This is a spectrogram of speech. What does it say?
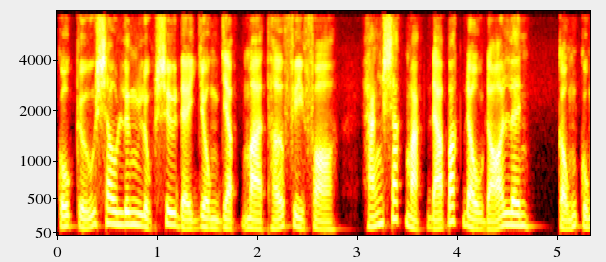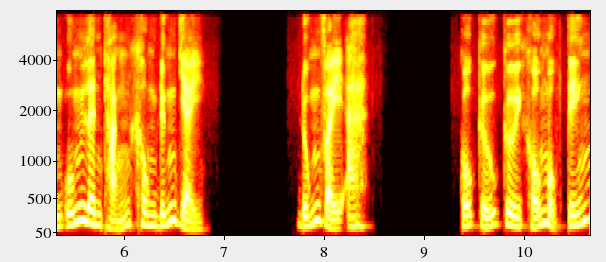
Cổ cửu sau lưng lục sư đệ dồn dập mà thở phì phò, hắn sắc mặt đã bắt đầu đỏ lên, cổng cũng uống lên thẳng không đứng dậy. Đúng vậy a. Cổ cửu cười khổ một tiếng,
